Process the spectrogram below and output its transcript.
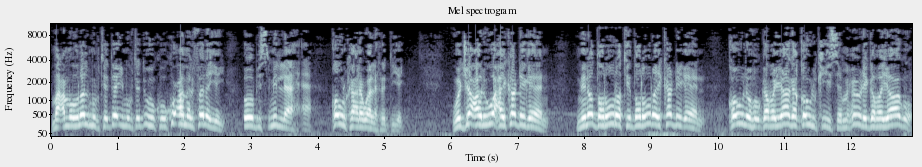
macmuulalmubtada'i mubtaduhu kuu ku camal falayey oo bismillaah ah qowlkaana waa la radiyey. Wa jacaluu waxay ka dhigeen min adaruurati daruuray ka dhigeen qowlahu gabayaaga qowlkiisa muxuu yidhi gabayaagu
